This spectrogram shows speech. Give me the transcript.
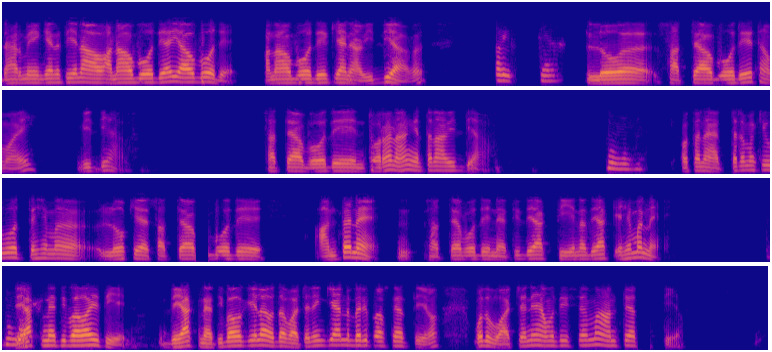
ධර්මයේ ගැන තියෙන අනවබෝධයයි අවබෝධයයි. අනවබෝධය කියන්නේ අවිද්‍යාව. ලෝව සත්‍ය අවබෝධය තමයි විද්‍යාව. සත්‍ය අවබෝධයෙන් තොර නම් එතන අවිද්‍යාව. ඔතන ඇත්තටම කිව්වොත් එහෙම ලෝකයේ සත්‍ය අවබෝධයේ අන්ත නැහැ. සත්‍ය අවබෝධයේ නැති දෙයක් තියෙන දෙයක් එහෙම නැහැ. දෙයක් නැති බවයි තියෙන්නේ. දෙයක් නැති බව කියලා ඔද වචනෙන් කියන්න බැරි ප්‍රශ්නයක් තියෙනවා. මොකද වචනේ හැමතිස්සෙම අන්තයක් තියෙනවා.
